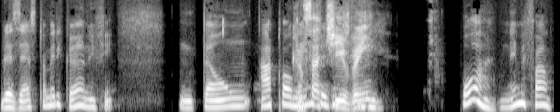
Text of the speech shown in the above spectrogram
do exército americano, enfim. Então, atualmente. Cansativo, tem... hein? Porra, nem me fala.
